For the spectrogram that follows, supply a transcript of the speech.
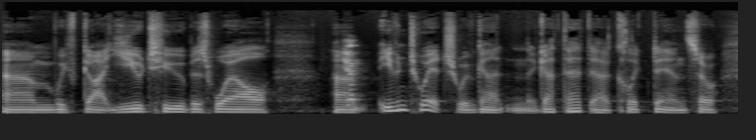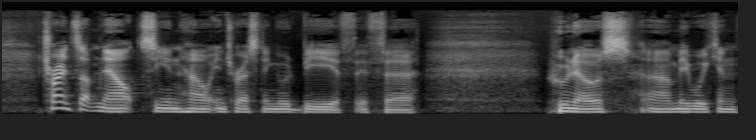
Um, we've got YouTube as well. Um, yep. Even Twitch, we've got got that uh, clicked in. So, trying something out, seeing how interesting it would be if, if uh, who knows, uh, maybe we can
